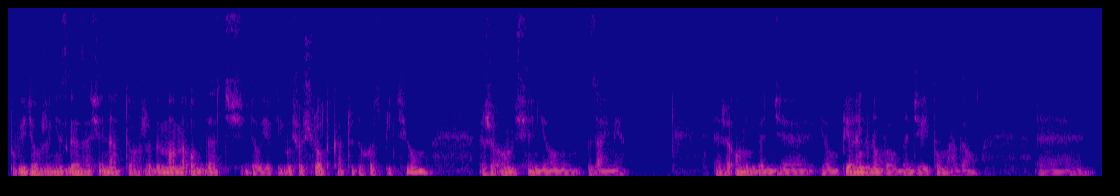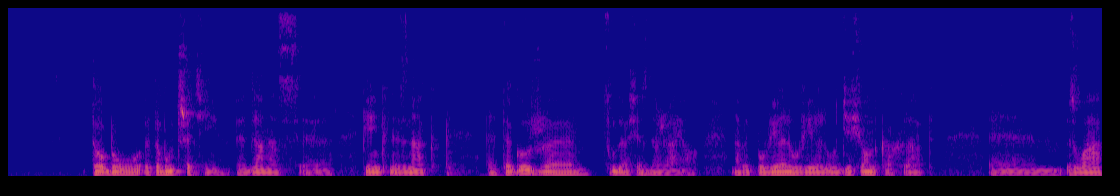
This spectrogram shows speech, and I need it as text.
Powiedział, że nie zgadza się na to, żeby mamę oddać do jakiegoś ośrodka czy do hospicjum, że on się nią zajmie że on będzie ją pielęgnował, będzie jej pomagał. E, To był, to był trzeci e, dla nas e, piękny znak e, tego, że cuda się zdarzają. Nawet po wielu, wielu dziesiątkach lat zła,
